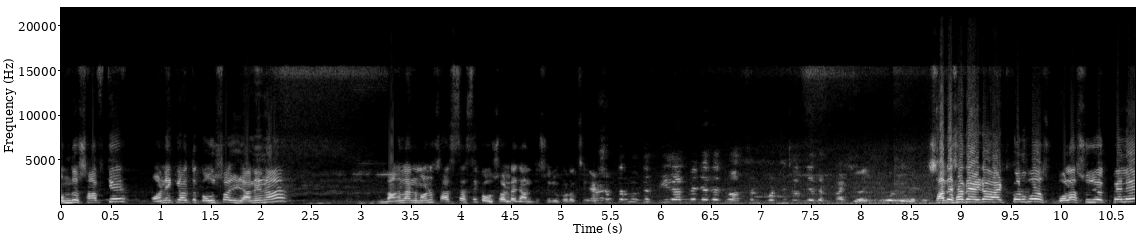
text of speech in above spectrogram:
অন্ধ সাপকে অনেকে হয়তো কৌশল জানে না। বাংলার মানুষ আস্তে আস্তে কৌশলটা জানতে শুরু করেছে? সাথে সাথে এটাও অ্যাড করব বলার সুযোগ পেলে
